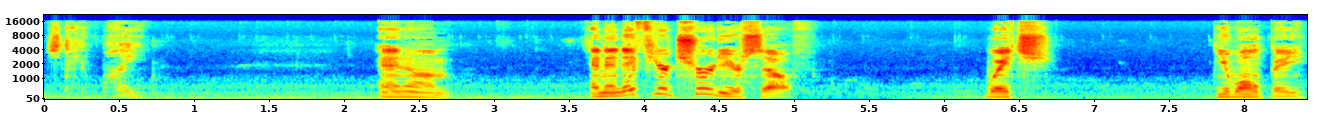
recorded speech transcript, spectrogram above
Just take a bite. And, um, and then if you're true to yourself, which you won't be,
